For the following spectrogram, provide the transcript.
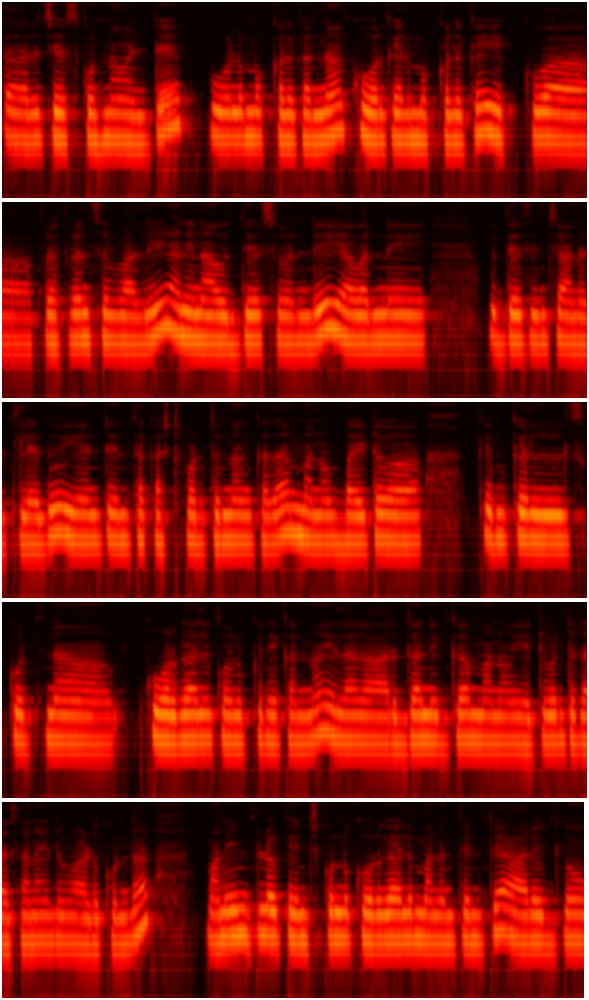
తయారు చేసుకుంటున్నామంటే పూల మొక్కల కన్నా కూరగాయల మొక్కలకే ఎక్కువ ప్రిఫరెన్స్ ఇవ్వాలి అని నా ఉద్దేశం అండి. ఎవరిని ఉద్దేశించి అనట్లేదు ఏంటి ఇంత కష్టపడుతున్నాం కదా మనం బయట కెమికల్స్ కొట్టిన కూరగాయలు కొనుక్కునే కన్నా ఇలాగ ఆర్గానిక్గా మనం ఎటువంటి రసాయనాలు వాడకుండా మన ఇంట్లో పెంచుకున్న కూరగాయలు మనం తింటే ఆరోగ్యం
